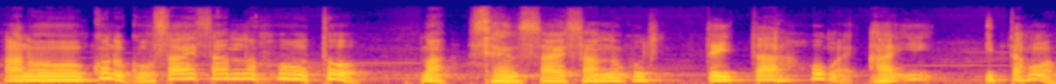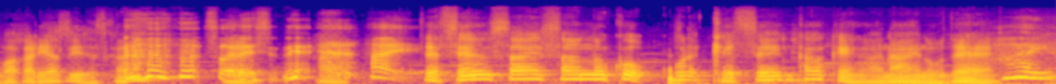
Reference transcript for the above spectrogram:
あのこの5歳さんの方と、まあ、繊細さんのことって言った方があい言った方が分かりやすいですかね。そうですね。はい。で繊細さんの子これ血縁関係がないので、はい、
